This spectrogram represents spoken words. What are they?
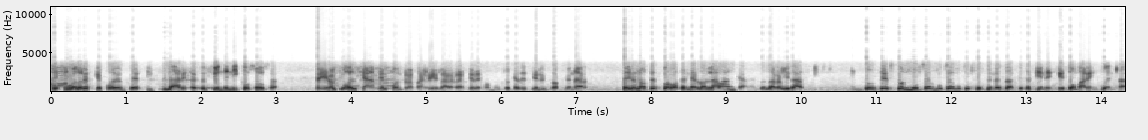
de jugadores que pueden ser titulares, a excepción de Nico Sosa. Pero Joel Campbell contra París, la verdad es que dejó mucho que decir en su accionar, pero no te estorba tenerlo en la banca, esa es la realidad. Entonces, son muchas, muchas, muchas cuestiones las que se tienen que tomar en cuenta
